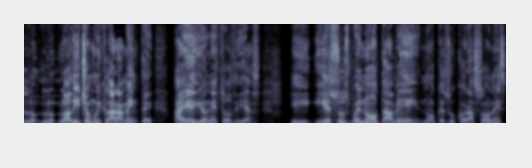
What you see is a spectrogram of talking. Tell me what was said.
lo, lo- ha dicho muy claramente a ellos en estos días. Y, y Jesús pues nota, ve, ¿no? Que sus corazones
